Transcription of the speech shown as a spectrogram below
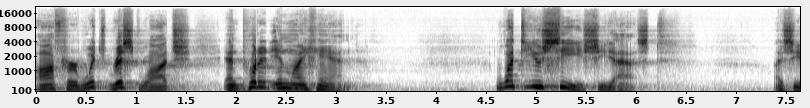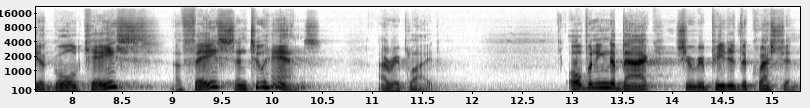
off her wristwatch and put it in my hand. What do you see? she asked. I see a gold case, a face, and two hands, I replied. Opening the back, she repeated the question.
